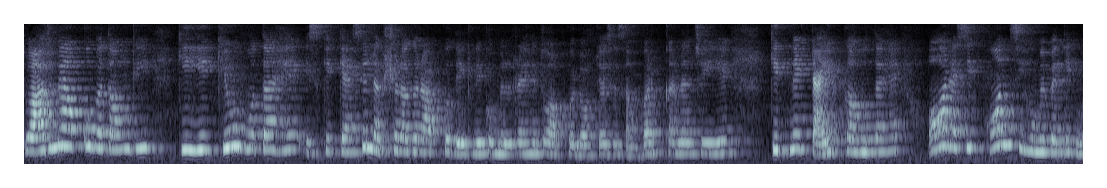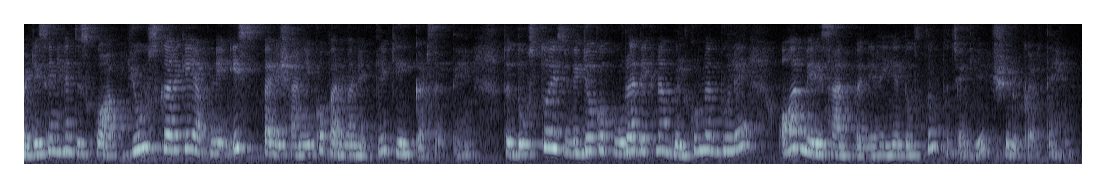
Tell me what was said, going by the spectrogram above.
तो आज मैं आपको बताऊँगी कि ये क्यों होता है, इसके कैसे लक्षण अगर आपको देखने को मिल रहे हैं तो आपको डॉक्टर से संपर्क करना चाहिए, कितने टाइप का होता है और ऐसी कौन सी होम्योपैथिक मेडिसिन है जिसको आप यूज़ करके अपने इस परेशानी को परमानेंटली ठीक कर सकते हैं। तो दोस्तों, इस वीडियो को पूरा देखना बिल्कुल मत भूलें और मेरे साथ बने रहिए दोस्तों तो चलिए शुरू करते हैं।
